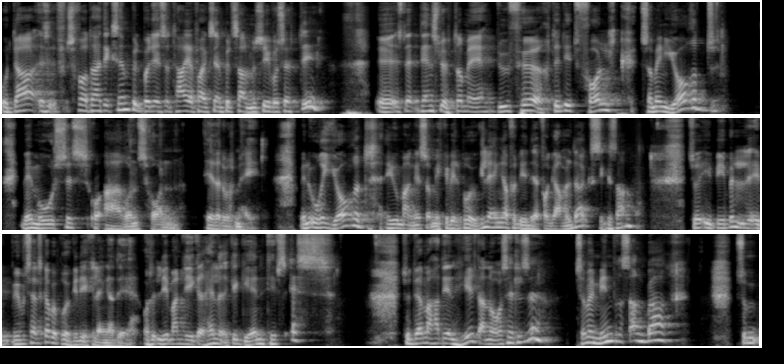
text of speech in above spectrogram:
Og da, For å ta et eksempel på det, så tar jeg f.eks. Salme 77. Eh, Den slutter med Du førte ditt folk som en jord ved Moses og Arons hånd, heter det hos meg. Men ordet jord er jo mange som ikke vil bruke lenger fordi det er for gammeldags. ikke sant? Så i, Bibel, i Bibelselskapet bruker de ikke lenger det. Og man liker heller ikke genitivs S. Så dermed hadde de en helt annen oversettelse, som er mindre sangbar. Som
